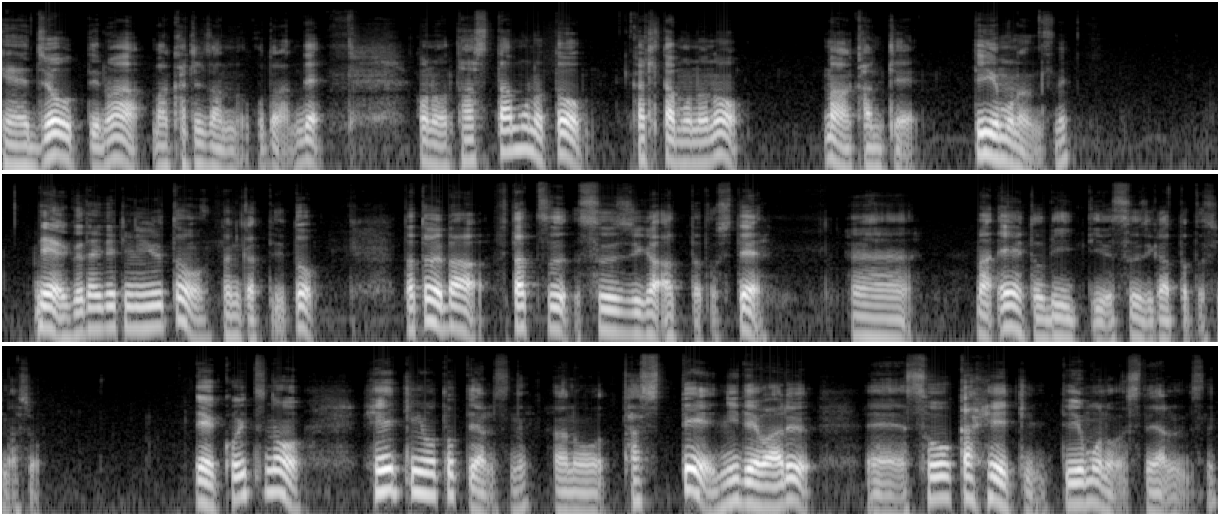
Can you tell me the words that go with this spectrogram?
えー乗っていうのは、まあ、掛け算のことなんでこの足したものとかけたものの、まあ、関係っていうものなんですね。で具体的に言うと何かっていうと例えば2つ数字があったとして、えーまあ、A と B っていう数字があったとしましょう。でこいつの平均を取ってやるんですね。あの足して2で割る、えー相加平均っていうものをしてやるんですね。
